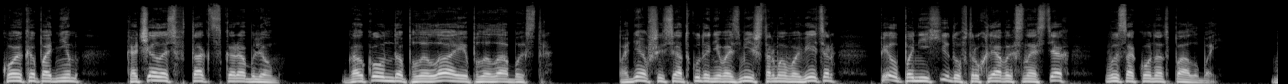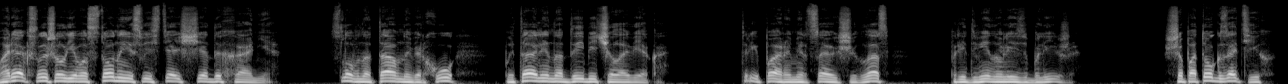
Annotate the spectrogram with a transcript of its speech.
Койка под ним качалась в такт с кораблем. Галконда плыла и плыла быстро. Поднявшийся откуда ни возьми штормовой ветер пел панихиду в трухлявых снастях высоко над палубой. Моряк слышал его стоны и свистящее дыхание. Словно там, наверху, пытали на дыбе человека. Три пары мерцающих глаз — придвинулись ближе. Шепоток затих,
